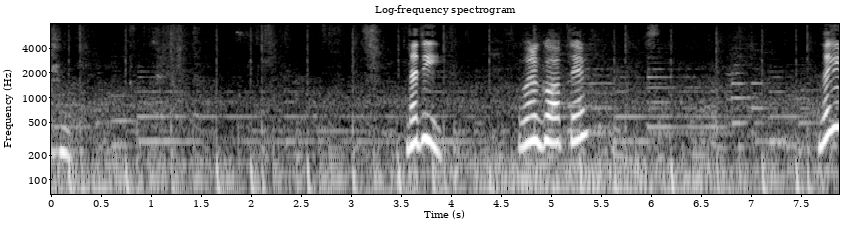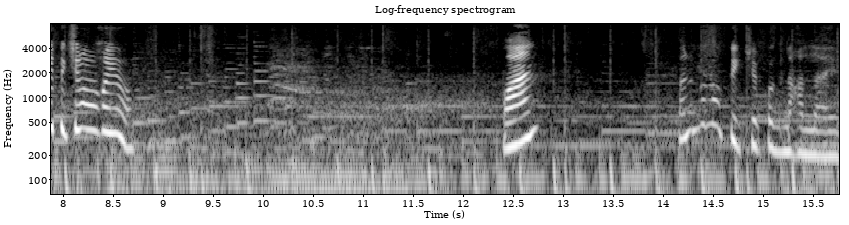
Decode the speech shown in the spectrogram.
Daddy, you wanna go up there? Daddy, picture ko kayo. One? Paano ba mag-picture pag naka-live?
